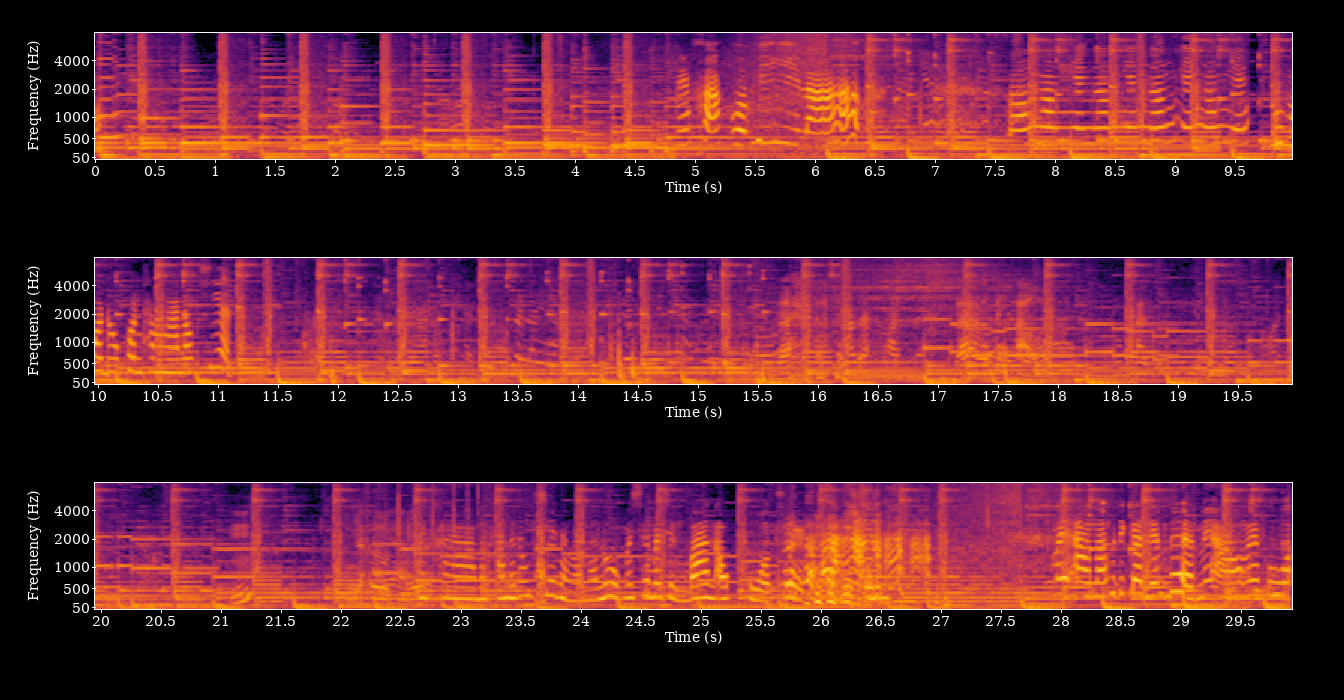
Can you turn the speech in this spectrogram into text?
แม่คะกลัวพี่ยีราฟร้องงองเงงงงเงงงงเงงงงเงงลูกมาดูคนทำงานแล้วเครียดได้ได้มันเป็นข่าวอืมอย่าเออ เยไม่ค่ะคะไม่ต้องเครียดอย่างนั้นนะลูกไม่ใช่ไปถึงบ้านเอาขัวเครียดไม่เอานะพฤติกรรมเลียนแบบไม่เอาแม่กลัว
